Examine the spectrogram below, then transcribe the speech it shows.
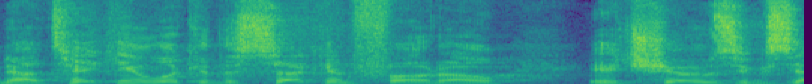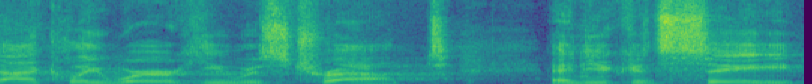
Now, taking a look at the second photo, it shows exactly where he was trapped. And you can see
